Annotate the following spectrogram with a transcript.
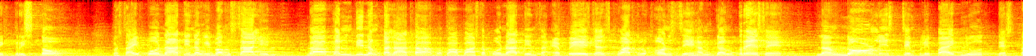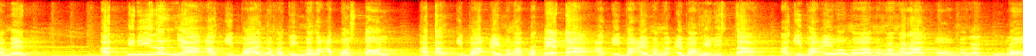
ni Kristo? Basahin po natin ang ibang salin na din ng talata. Bababasa po natin sa Ephesians 4.11 hanggang 13 ng Norley Simplified New Testament. At hinirang niya ang iba na maging mga apostol, at ang iba ay mga propeta, ang iba ay mga ebanghelista, ang iba ay mga mga ngaral o mga guro.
